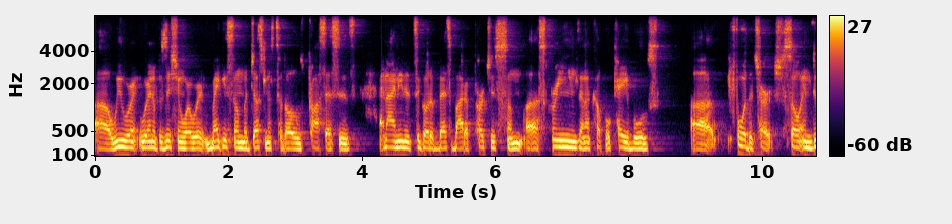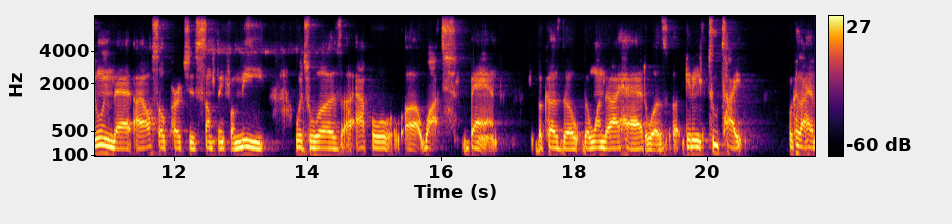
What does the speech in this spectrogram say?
uh, we were we're in a position where we're making some adjustments to those processes, and I needed to go to Best Buy to purchase some uh, screens and a couple cables uh, for the church. So in doing that, I also purchased something for me, which was an Apple uh, Watch band, because the the one that I had was uh, getting too tight because I had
